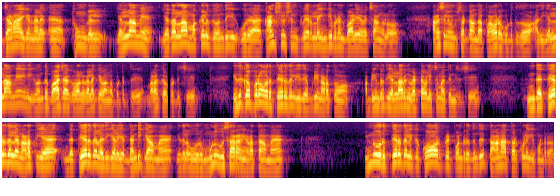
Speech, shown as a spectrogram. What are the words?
ஜனநாயக நிலை தூண்கள் எல்லாமே எதெல்லாம் மக்களுக்கு வந்து ஒரு கான்ஸ்டியூஷன் பேரில் இண்டிபெண்ட் பாடியாக வச்சாங்களோ அரசியலமைப்பு சட்டம் அந்த பவரை கொடுத்ததோ அது எல்லாமே இன்றைக்கி வந்து பாஜகவால் விலைக்கு வாங்கப்பட்டது வளர்க்கப்பட்டுச்சு இதுக்கப்புறம் ஒரு தேர்தல் இது எப்படி நடத்தும் அப்படின்றது எல்லாருக்கும் வெட்ட வெளிச்சமாக தெரிஞ்சிச்சு இந்த தேர்தலை நடத்திய இந்த தேர்தல் அதிகாரியை தண்டிக்காமல் இதில் ஒரு முழு விசாரணை நடத்தாமல் இன்னொரு தேர்தலுக்கு கோஆப்ரேட் பண்ணுறது வந்து தானாக தற்கொலைக்கு பண்ணுற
